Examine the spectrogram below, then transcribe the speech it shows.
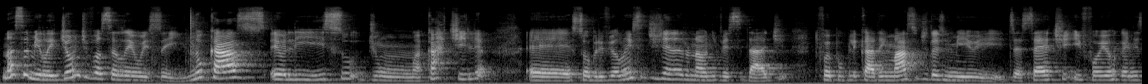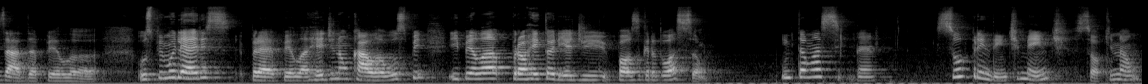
Nossa, Mila, de onde você leu isso aí? No caso, eu li isso de uma cartilha é, sobre violência de gênero na universidade, que foi publicada em março de 2017 e foi organizada pela USP Mulheres, pela Rede Não Cala USP e pela Pró-Reitoria de Pós-Graduação. Então, assim, né? Surpreendentemente, só que não,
